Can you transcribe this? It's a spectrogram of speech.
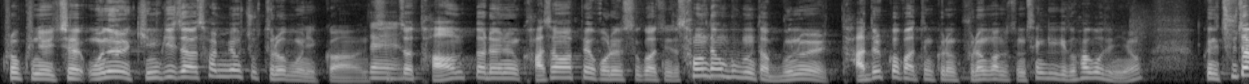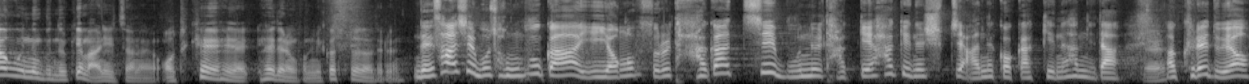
그렇군요. 제 오늘 김 기자 설명 쭉 들어보니까 네. 진짜 다음 달에는 가상화폐 거래소가 진짜 상당 부분 다 문을 닫을 것 같은 그런 불안감도 좀 생기기도 하거든요. 근데 투자하고 있는 분들 꽤 많이 있잖아요. 어떻게 해, 해야 되는 겁니까, 투자자들은? 네, 사실 뭐 정부가 이 영업소를 다 같이 문을 닫게 하기는 쉽지 않을 것 같기는 합니다. 네. 아, 그래도요,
